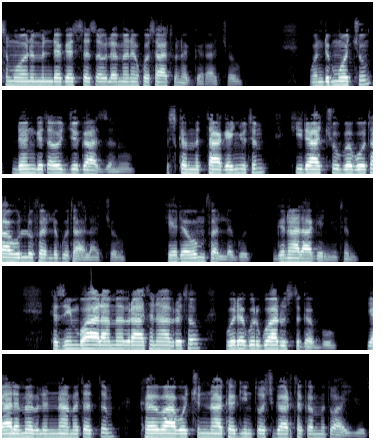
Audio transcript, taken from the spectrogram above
ስምዖንም እንደገሰጸው ለመነኮሳቱ ነገራቸው። ወንድሞቹም ደንግጠው እጅግ አዘኑ። እስከምታገኙትም ሂዳችሁ በቦታ ሁሉ ፈልጉት አላቸው። ሄደውም ፈለጉት፣ ግን አላገኙትም። ከዚህም በኋላ መብራትን አብርተው ወደ ጉድጓድ ውስጥ ገቡ። ያለ መብልና መጠጥም ከእባቦችና ከጊንጦች ጋር ተቀምጦ አዩት።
